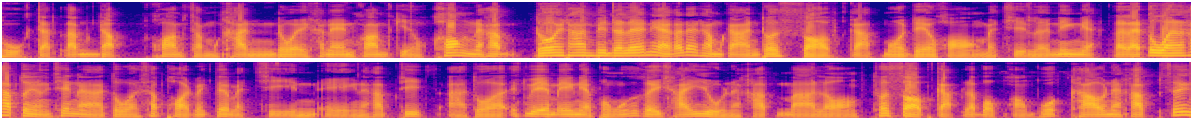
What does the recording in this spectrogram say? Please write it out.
ถูกจัดลำดับ ความสำคัญโดยคะแนนความเกี่ยวข้องนะครับ โดยทาง Pinterest เนี่ยก็ได้ทำการทดสอบกับโมเดลของ Machine Learning เนี่ยหลายๆตัวนะครับ ตัวอย่างเช่นตัว Support Vector Machine เองนะครับ ที่ตัว SVM เองเนี่ยผมก็เคยใช้อยู่นะครับ มาลองทดสอบกับระบบของพวกเขานะครับ ซึ่ง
